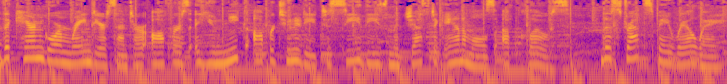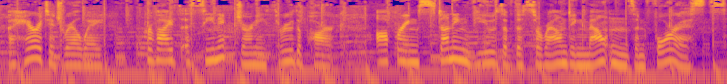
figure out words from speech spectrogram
The Cairngorm Reindeer Center offers a unique opportunity to see these majestic animals up close. The Strathspey Railway, a heritage railway, provides a scenic journey through the park, offering stunning views of the surrounding mountains and forests.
